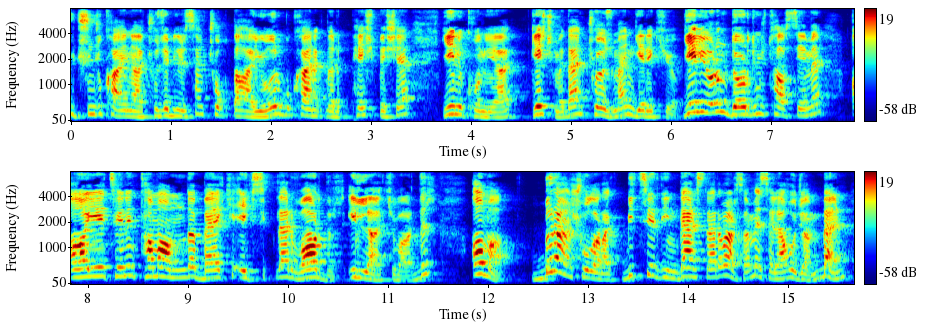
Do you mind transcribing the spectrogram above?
üçüncü kaynağı çözebilirsen çok daha iyi olur. Bu kaynakları peş peşe yeni konuya geçmeden çözmen gerekiyor. Geliyorum dördüncü tavsiyeme. AYT'nin tamamında belki eksikler vardır. illaki vardır. Ama branş olarak bitirdiğin dersler varsa mesela hocam ben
